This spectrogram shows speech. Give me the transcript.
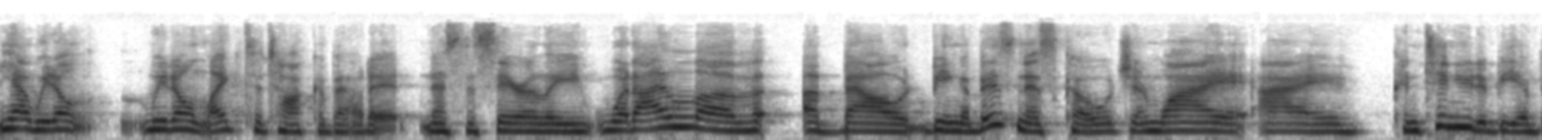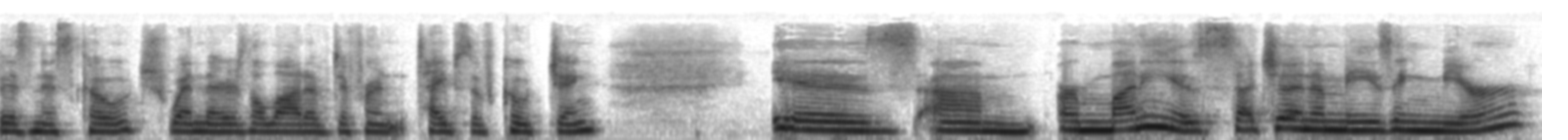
yeah, we don't we don't like to talk about it necessarily. What I love about being a business coach and why I continue to be a business coach when there's a lot of different types of coaching is um, our money is such an amazing mirror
